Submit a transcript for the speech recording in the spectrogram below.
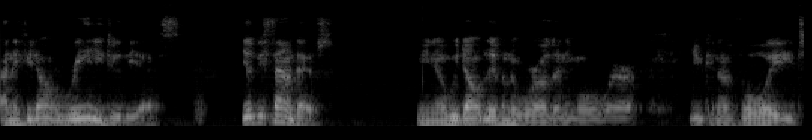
and if you don't really do the S, you'll be found out. You know, we don't live in a world anymore where you can avoid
